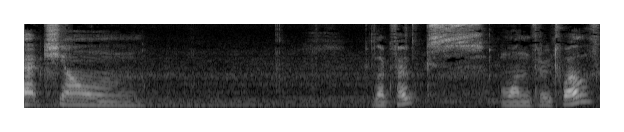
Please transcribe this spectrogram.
Action. Good luck, folks. 1 through 12.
